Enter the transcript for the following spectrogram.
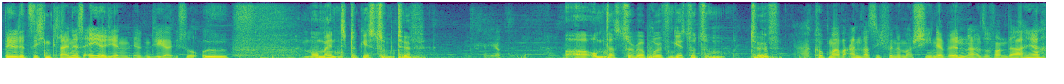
bildet sich ein kleines Alien in dir. Ich so, äh, Moment, du gehst zum TÜV? Ja. Äh, um das zu überprüfen, gehst du zum TÜV? ja, guck mal an, was ich für eine Maschine bin. Also von daher.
